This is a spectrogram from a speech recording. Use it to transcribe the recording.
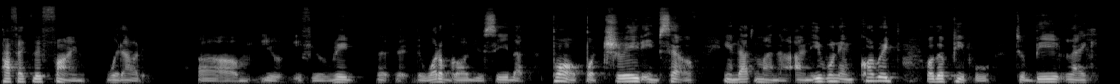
perfectly fine without it. Um, you, if you read the, the, the Word of God, you see that Paul portrayed himself in that manner and even encouraged other people to be like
